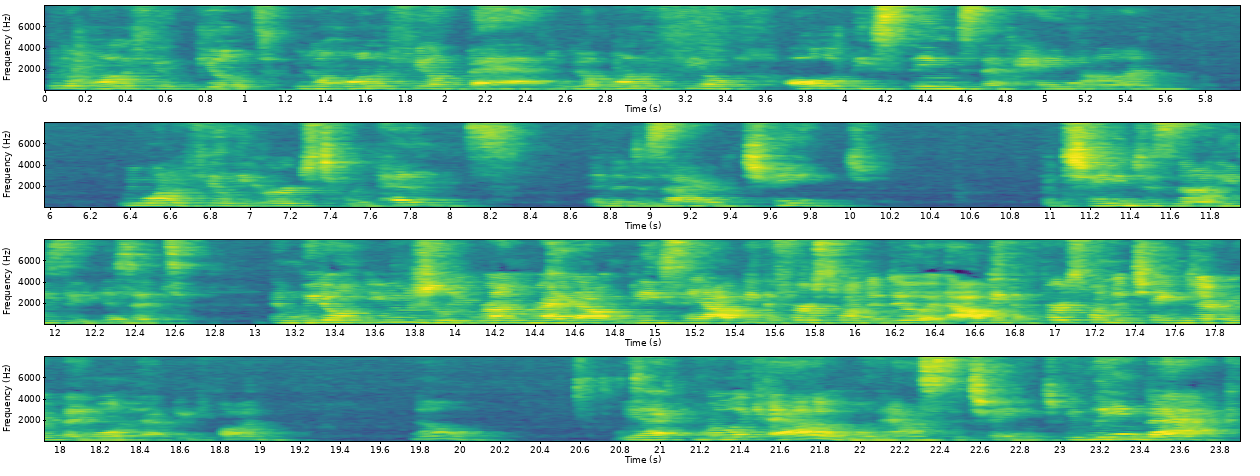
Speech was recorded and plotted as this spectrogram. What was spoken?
We don't want to feel guilt. We don't want to feel bad. We don't want to feel all of these things that hang on. We want to feel the urge to repentance and a desire to change. But change is not easy, is it? And we don't usually run right out and be say, I'll be the first one to do it. I'll be the first one to change everything. Won't that be fun? No. We act more like Adam when asked to change. We lean back.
